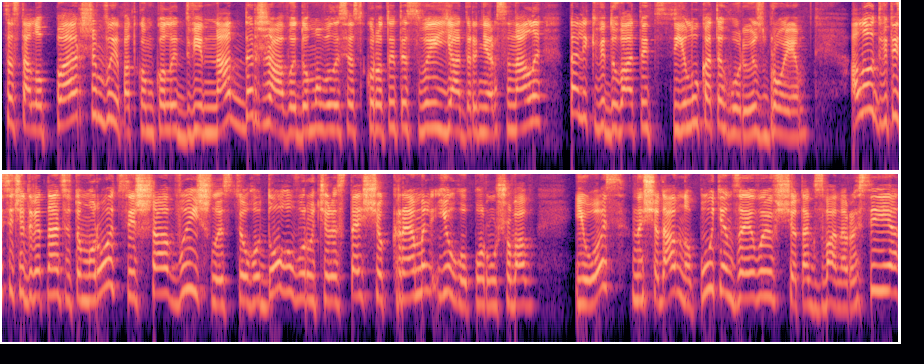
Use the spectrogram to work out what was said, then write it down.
Це стало першим випадком, коли дві наддержави домовилися скоротити свої ядерні арсенали та ліквідувати цілу категорію зброї. Але у 2019 році США вийшли з цього договору через те, що Кремль його порушував. І ось нещодавно Путін заявив, що так звана Росія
